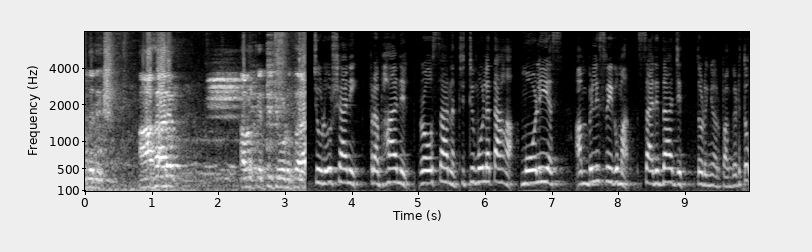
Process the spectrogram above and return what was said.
മുതൽ ആഹാരം അവർക്ക് എത്തിച്ചു കൊടുക്കുക. ചുളൂർ ഷാനി പ്രഭാനിൽ റോസാന ചുറ്റുമൂലത്താഹ മോളിയസ് അമ്പിളി ശ്രീകുമാർ സരിതാജിത്ത് തുടങ്ങിയവർ പങ്കെടുത്തു.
